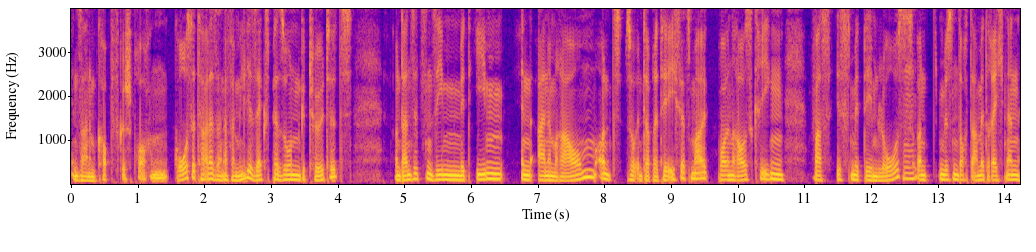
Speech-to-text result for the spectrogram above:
in seinem Kopf gesprochen. Große Teile seiner Familie, sechs Personen getötet. Und dann sitzen sie mit ihm in einem Raum und so interpretiere ich es jetzt mal, wollen rauskriegen, was ist mit dem los Mhm. und müssen doch damit rechnen,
